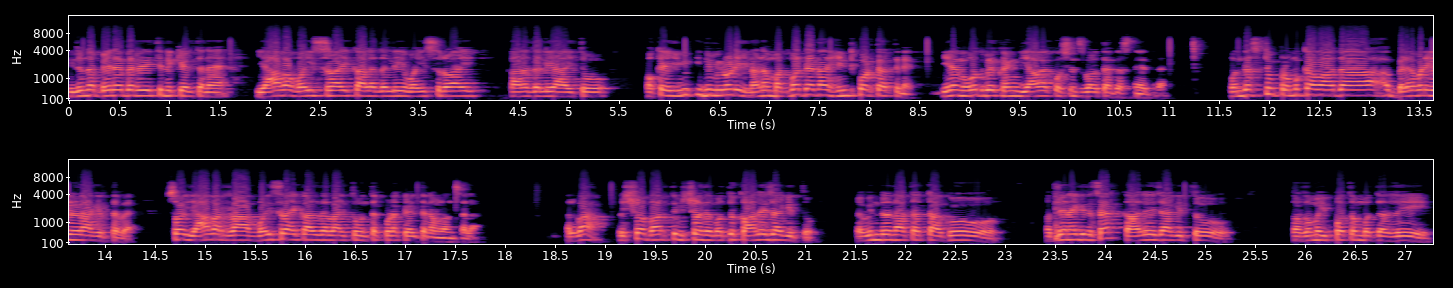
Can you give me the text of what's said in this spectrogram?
ಇದನ್ನ ಬೇರೆ ಬೇರೆ ರೀತಿಯಲ್ಲಿ ಕೇಳ್ತಾನೆ. ಯಾವ ವೈಸ್ರಾಯ್ ಕಾಲದಲ್ಲಿ ವೈಸ್ರಾಯ್ ಕಾಲದಲ್ಲಿ ಆಯ್ತು? ಓಕೆ ನಿಮ್ಗೆ ನೋಡಿ ನಾನು ಮಧ್ಯ ಮಧ್ಯೆ ನಾನು ಹಿಂಟ್ ಕೊಡ್ತಾ ಇರ್ತೀನಿ. ಏನ್ ಓದ್ಬೇಕು, ಹೆಂಗ್ ಯಾವ ಕ್ವಶನ್ಸ್ ಬರುತ್ತೆ ಅಂತ ಸ್ನೇಹಿತರೆ. ಒಂದಷ್ಟು ಪ್ರಮುಖವಾದ ಬೆಳವಣಿಗೆಗಳಾಗಿರ್ತವೆ. ಸೊ ಯಾವ ರಾ- ವೈಸ್ರಾಯ್ ಕಾಲದಲ್ಲಿ ಆಯ್ತು ಅಂತ ಕೂಡ ಕೇಳ್ತೇನೆ ಒಂದೊಂದ್ಸಲ ಅಲ್ವಾ? ವಿಶ್ವ ಭಾರತಿ ವಿಶ್ವ ಮೊದಲು ಕಾಲೇಜ್ ಆಗಿತ್ತು. ರವೀಂದ್ರನಾಥ ಟಾಗೂರ್ ಮೊದ್ಲೇನಾಗಿದೆ ಸರ್ ಕಾಲೇಜ್ ಆಗಿತ್ತು. ಸಾವಿರದ ಒಂಬೈನೂರ ಇಪ್ಪತ್ತೊಂಬತ್ತರಲ್ಲಿ.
